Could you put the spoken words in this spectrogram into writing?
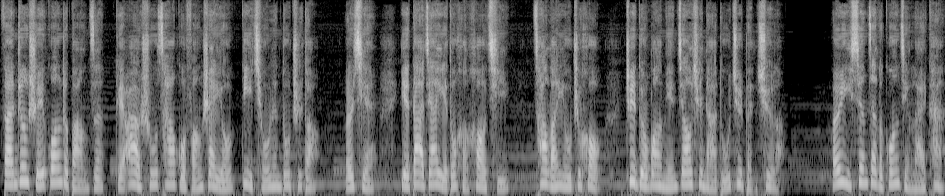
反正谁光着膀子给二叔擦过防晒油，地球人都知道。而且也大家也都很好奇，擦完油之后，这对忘年交去哪读剧本去了？而以现在的光景来看，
